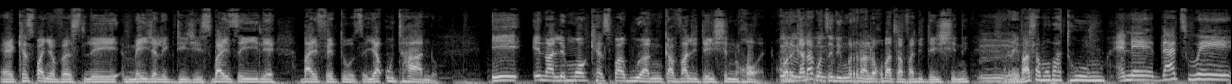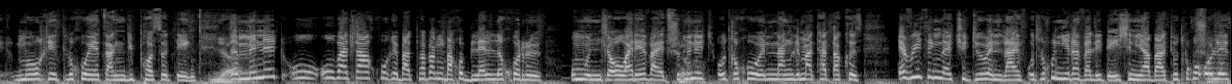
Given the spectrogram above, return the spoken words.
Eh caspanyo Nyovest le Major League DJs ba itseile ba e fetotse. Ya uthando. E e na le mo caspa buang ka validation gone. Gore ka nako tse dingwe re na le go batla validation re e batla mo bathong. And uh, that's where mo re tle go etsang diphoso teng. The minute o o batla gore batho ba bang ba go bolelle gore o montle or whatever. It's the minute o tlo go nnang le mathata because everything that you do in life o tlo go need a validation ya batho. O tlo go always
